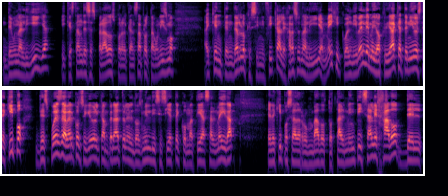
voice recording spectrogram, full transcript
de una liguilla y que están desesperados por alcanzar protagonismo, hay que entender lo que significa alejarse de una liguilla en México, el nivel de mediocridad que ha tenido este equipo después de haber conseguido el campeonato en el 2017 con Matías Almeida. El equipo se ha derrumbado totalmente y se ha alejado del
